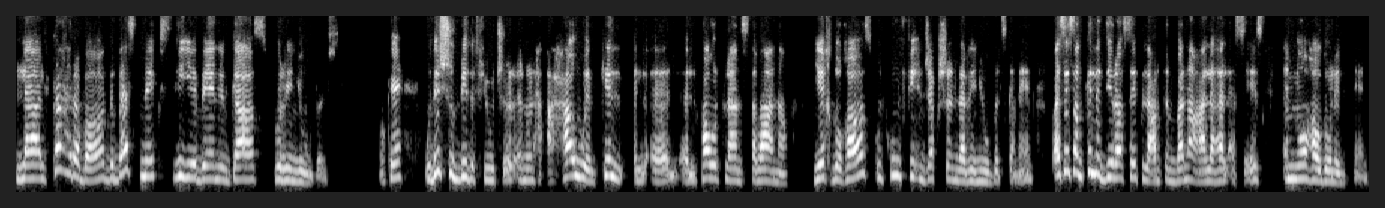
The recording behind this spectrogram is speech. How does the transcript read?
للكهرباء the best mix هي بين الغاز وال renewables okay و this should be the future إنه نحول كل ال power plants تبعنا ياخذوا غاز ويكون في injection لل renewables كمان. واساسا كل الدراسات اللي عم تنبنى على هالأساس إنه هدول الاثنين.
